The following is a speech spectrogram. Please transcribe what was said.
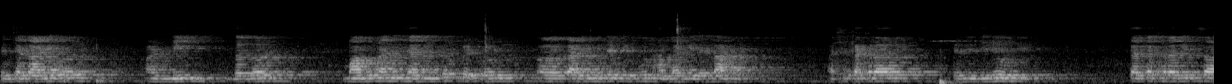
त्यांच्या गाडीवर अंडी दगड मारून आणि त्यानंतर पेट्रोल गाडीमध्ये फेकून हल्ला केलेला आहे. अशी तक्रार त्यांनी दिली होती. त्या तक्रारीचा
